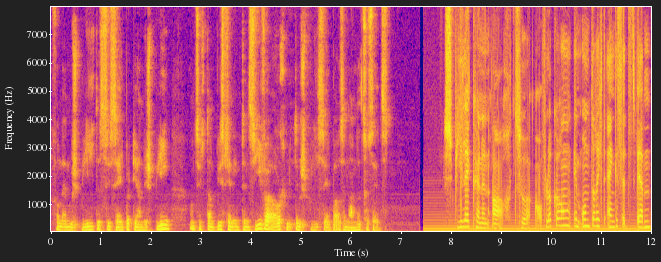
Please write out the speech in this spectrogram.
von einem Spiel, das sie selber gerne spielen und sich dann ein bisschen intensiver auch mit dem Spiel selber auseinanderzusetzen. Spiele können auch zur Auflockerung im Unterricht eingesetzt werden.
